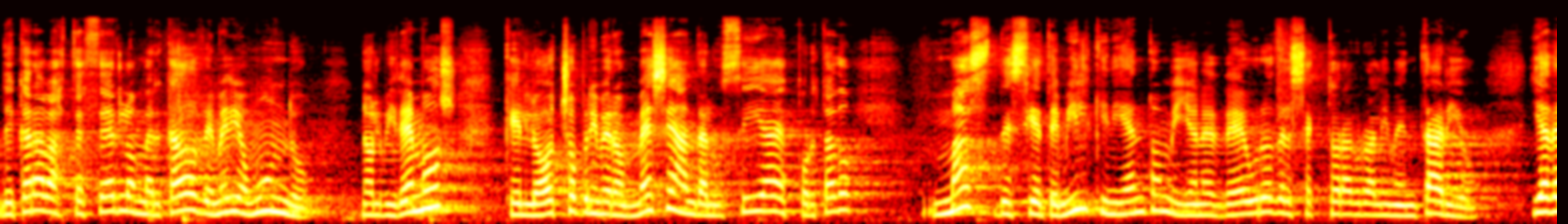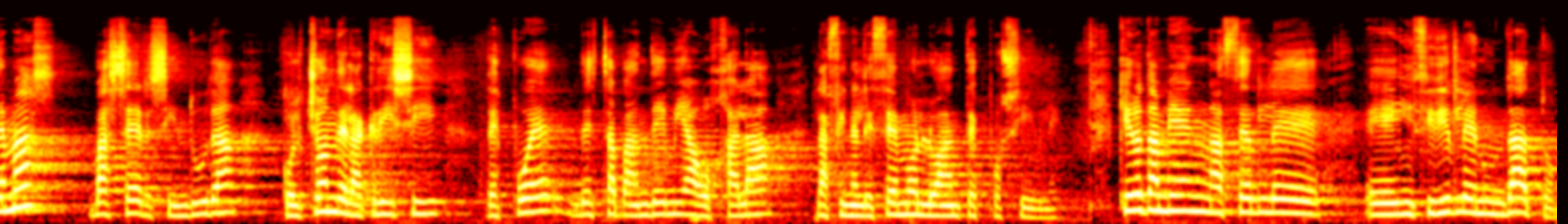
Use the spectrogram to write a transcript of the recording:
de cara a abastecer los mercados de medio mundo. No olvidemos que en los ocho primeros meses Andalucía ha exportado más de 7.500 millones de euros del sector agroalimentario y además va a ser, sin duda, colchón de la crisis después de esta pandemia. Ojalá la finalicemos lo antes posible. Quiero también hacerle, eh, incidirle en un dato.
